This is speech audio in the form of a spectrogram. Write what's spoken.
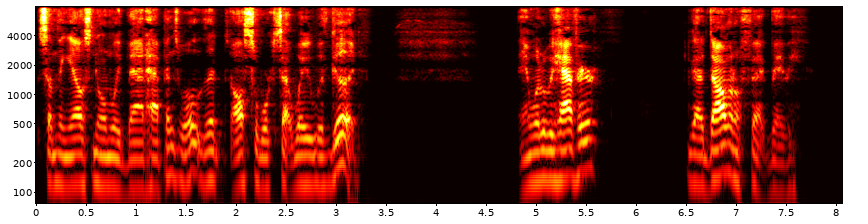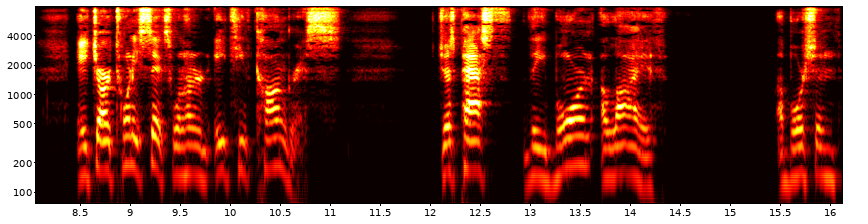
something else normally bad happens. Well, that also works that way with good. And what do we have here? We got a domino effect, baby. H.R. 26, 118th Congress just passed the Born Alive Abortion,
